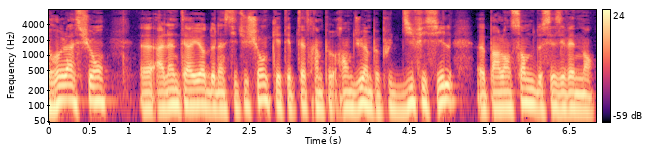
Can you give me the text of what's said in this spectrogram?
relations euh, à l'intérieur de l'institution qui étaient peut-être un peu rendues un peu plus difficiles euh, par l'ensemble de ces événements.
